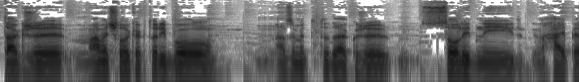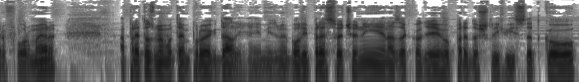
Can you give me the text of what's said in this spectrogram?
tak, že máme človeka, ktorý bol, nazvime to teda akože solidný high performer a preto sme mu ten projekt dali. Hej. My sme boli presvedčení na základe jeho predošlých výsledkov,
